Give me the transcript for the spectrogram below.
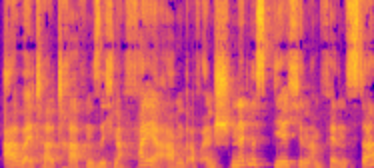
Arbeiter trafen sich nach Feierabend auf ein schnelles Bierchen am Fenster.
